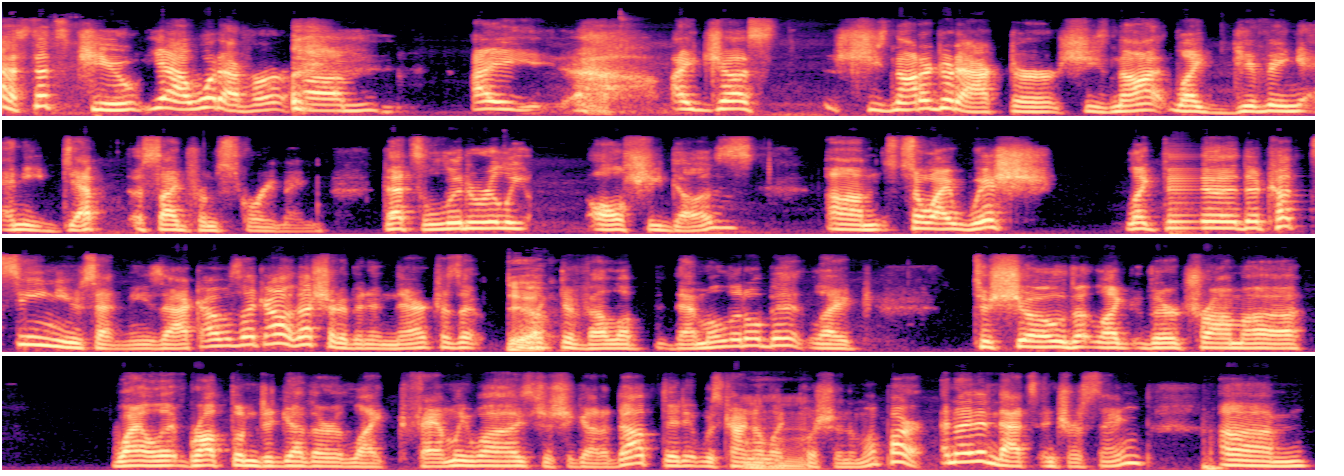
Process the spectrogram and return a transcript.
mask. That's cute. Yeah, whatever. Um, I, I just, she's not a good actor. She's not like giving any depth aside from screaming. That's literally all she does. Um, so I wish, like the the cut scene you sent me, Zach. I was like, oh, that should have been in there because it Yeah. like developed them a little bit, like to show that like their trauma. While it brought them together, like family wise, just she got adopted, it was kind of Mhm. like pushing them apart, and I think that's interesting. Um,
